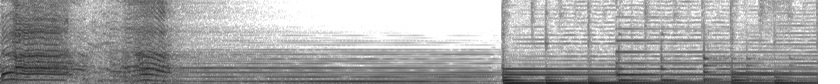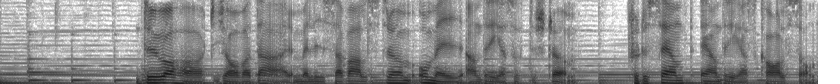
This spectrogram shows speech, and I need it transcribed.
du har hört Jag var där med Lisa Wallström och mig, Andreas Utterström. Producent är Andreas Karlsson.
